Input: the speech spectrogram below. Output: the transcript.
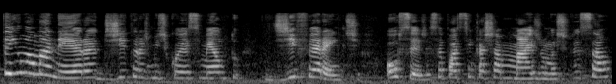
tem uma maneira de transmitir conhecimento diferente. Ou seja, você pode se encaixar mais numa instituição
